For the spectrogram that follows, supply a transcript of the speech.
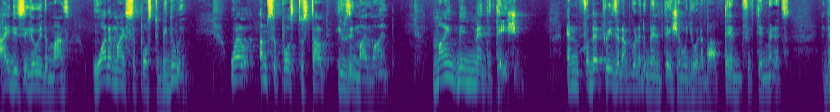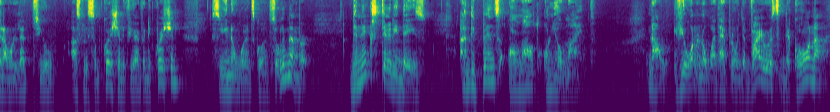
I disagree with the months, what am I supposed to be doing? Well, I'm supposed to start using my mind. Mind means meditation. And for that reason, I'm going to do meditation with you in about 10, 15 minutes. And then I will let you ask me some question if you have any question, so you know where it's going. So remember, the next 30 days uh, depends a lot on your mind. Now, if you want to know what happened with the virus and the corona,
